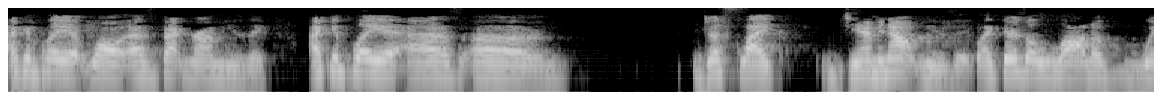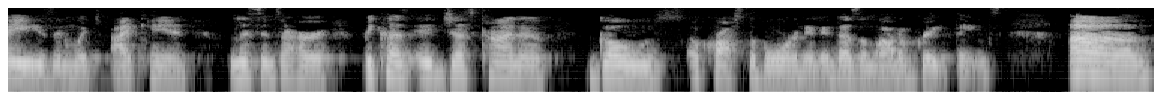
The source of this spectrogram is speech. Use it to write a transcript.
I can play it while as background music. I can play it as um, just like jamming out music. Like there's a lot of ways in which I can listen to her because it just kind of goes across the board and it does a lot of great things. Um,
